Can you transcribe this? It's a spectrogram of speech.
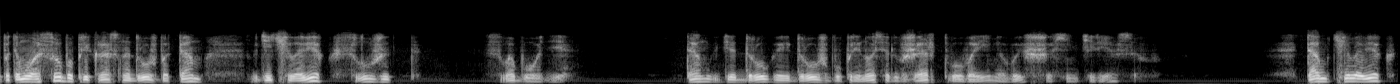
потому особо прекрасна дружба там, где человек служит свободе. Там, где друга и дружбу приносят в жертву во имя высших интересов, там человек,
